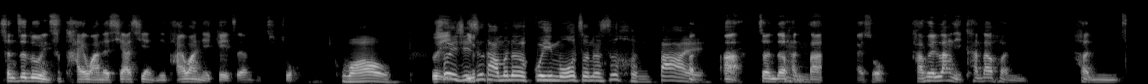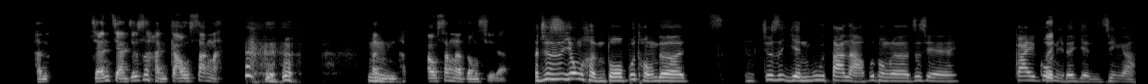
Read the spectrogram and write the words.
甚至如果你是台湾的下线，你台湾也可以这样子去做。哇哦！所以其实他们的规模真的是很大哎。啊，真的很大。来说，它会让你看到很。很很讲讲就是很高尚啊，很高尚的东西的。他就是用很多不同的，就是烟雾弹啊，不同的这些盖过你的眼睛啊，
